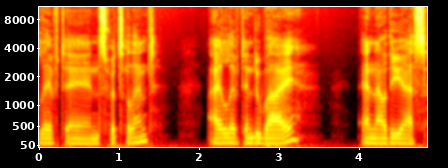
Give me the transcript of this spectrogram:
lived in Switzerland. I lived in Dubai, and now the US.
